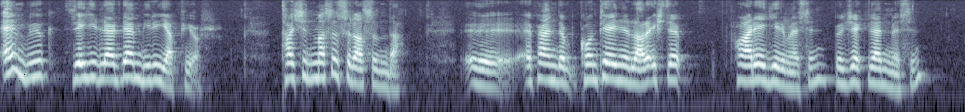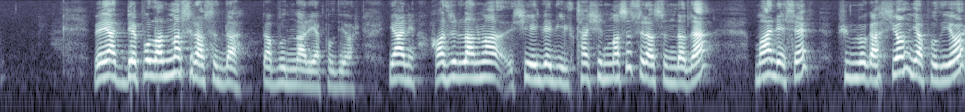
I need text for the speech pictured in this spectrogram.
en büyük zehirlerden biri yapıyor. Taşınması sırasında e, efendim konteynerlere işte fare girmesin, böceklenmesin veya depolanma sırasında da bunlar yapılıyor. Yani hazırlanma şeyinde değil, taşınması sırasında da maalesef fümigasyon yapılıyor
